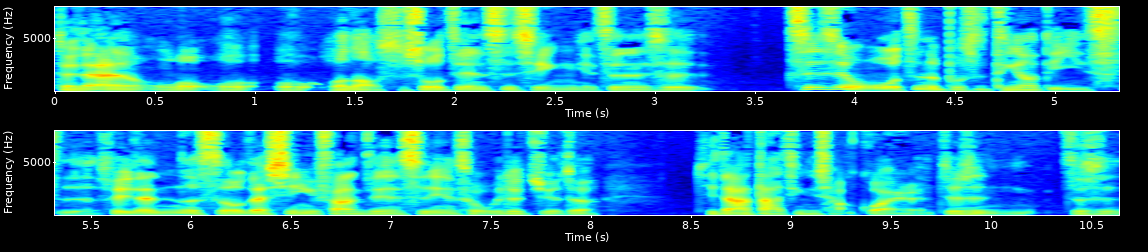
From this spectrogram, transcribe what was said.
对，但我我我我老实说，这件事情也真的是，这件事我真的不是听到第一次。所以在那时候在新宇发生这件事情的时候，我就觉得其实大家大惊小怪了，就是就是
